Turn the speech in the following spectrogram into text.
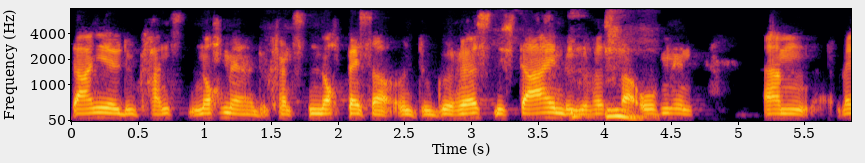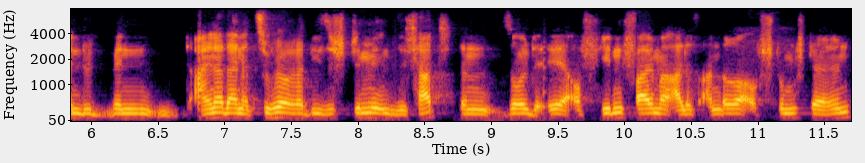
Daniel, du kannst noch mehr, du kannst noch besser und du gehörst nicht dahin, du gehörst da oben hin. Ähm, wenn du, wenn einer deiner Zuhörer diese Stimme in sich hat, dann sollte er auf jeden Fall mal alles andere auf Stumm stellen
